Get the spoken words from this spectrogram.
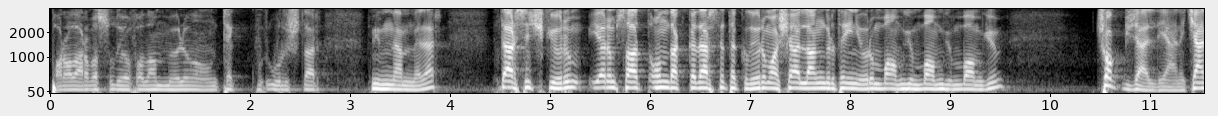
paralar basılıyor falan böyle falan, tek vuruşlar bilmem neler. Derse çıkıyorum. Yarım saat 10 dakika derste takılıyorum. Aşağı langırta iniyorum. Bam güm bam güm bam güm. Çok güzeldi yani. Kendi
